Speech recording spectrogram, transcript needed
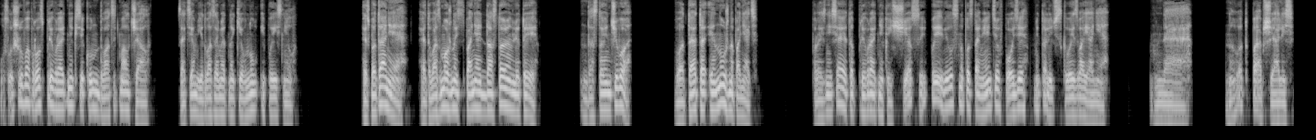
Услышав вопрос, привратник секунд двадцать молчал, затем едва заметно кивнул и пояснил. «Испытание — это возможность понять, достоин ли ты». «Достоин чего?» «Вот это и нужно понять». Произнеся это, привратник исчез и появился на постаменте в позе металлического изваяния. «Да, ну вот пообщались»,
